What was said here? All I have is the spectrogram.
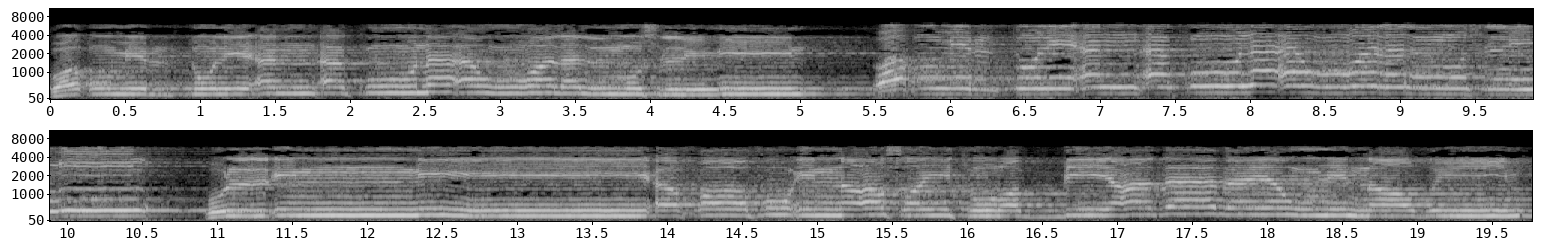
وأمرت لأن أكون أول المسلمين. وأمرت لأن أكون أول المسلمين. قل إني أخاف إن عصيت ربي عذاب يوم عظيم.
